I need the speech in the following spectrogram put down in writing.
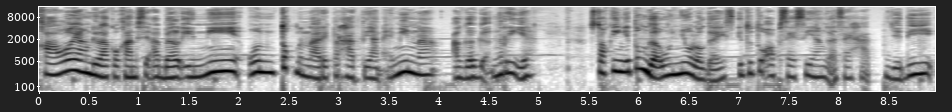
kalau yang dilakukan si Abel ini untuk menarik perhatian Emina agak-agak ngeri ya. Stalking itu nggak unyu loh guys, itu tuh obsesi yang nggak sehat. Jadi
